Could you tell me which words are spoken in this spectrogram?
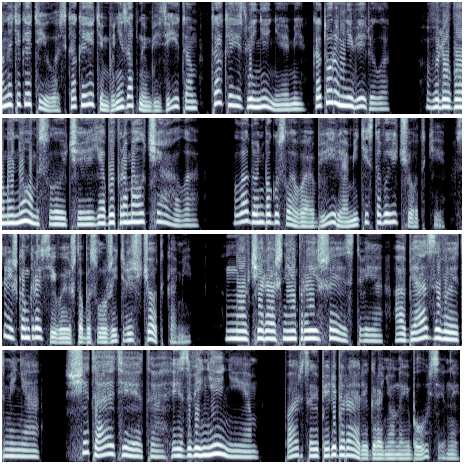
Она тяготилась как и этим внезапным визитом, так и извинениями, которым не верила. В любом ином случае я бы промолчала. Ладонь Богуславы обвили аметистовые четки, слишком красивые, чтобы служить лишь четками. Но вчерашнее происшествие обязывает меня считать это извинением. Пальцы перебирали граненые бусины,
